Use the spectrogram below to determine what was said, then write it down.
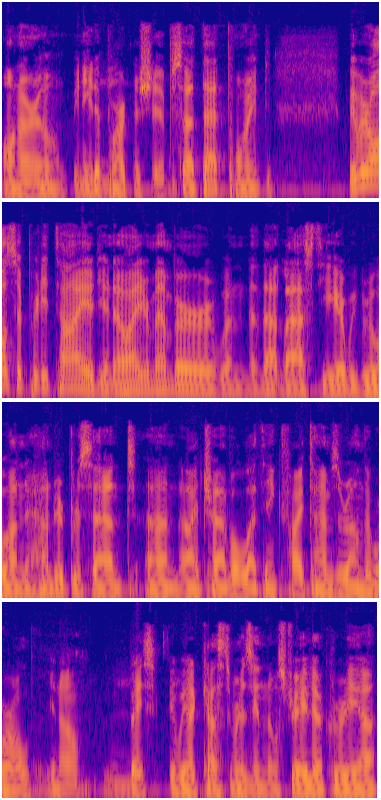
on our own. We need a partnership. So at that point, we were also pretty tired. You know, I remember when that last year we grew on 100%, and I traveled, I think, five times around the world. You know, mm. basically, we had customers in Australia, Korea,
